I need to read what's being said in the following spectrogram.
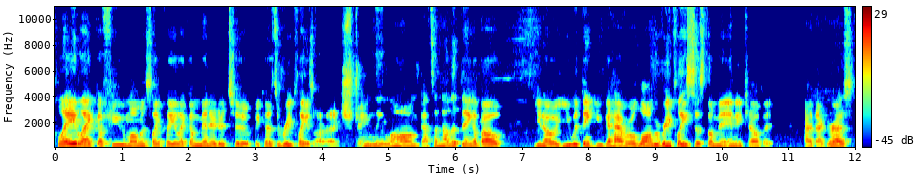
play like a few moments, like play like a minute or two, because the replays are extremely long. That's another thing about You know, you would think you could have a longer replay system in NHL, but I digress.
